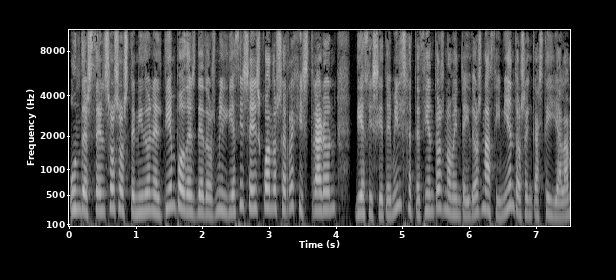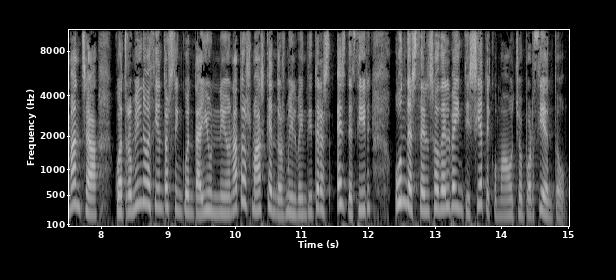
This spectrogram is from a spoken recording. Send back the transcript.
un descenso sostenido en el tiempo desde 2016 cuando se registraron 17.792 nacimientos en Castilla-La Mancha, 4.951 neonatos más que en 2023, es decir, un descenso del 27,8%.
